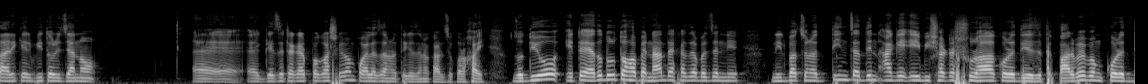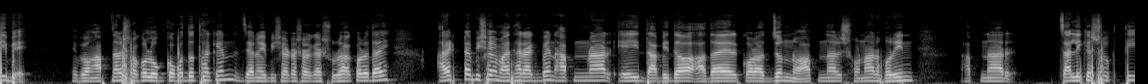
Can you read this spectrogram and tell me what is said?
তারিখের ভিতরে যেন গেজেট আকার প্রকাশ এবং পয়লা জানুয়ারি থেকে যেন কার্যকর হয়। যদিও এটা এত দ্রুত হবে না, দেখা যাবে যে নির্বাচনের তিন চার দিন আগে এই বিষয়টা সুরাহা করে দিয়ে যেতে পারবে এবং করে দিবে। এবং আপনারা সকল ঐক্যবদ্ধ থাকেন যেন এই বিষয়টা সরকার সুরাহা করে দেয়। আরেকটা বিষয় মাথায় রাখবেন, আপনার এই দাবি দেওয়া আদায়ের করার জন্য আপনার সোনার হরিণ, আপনার চালিকা শক্তি,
